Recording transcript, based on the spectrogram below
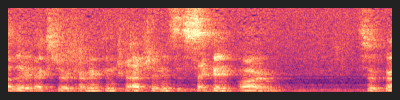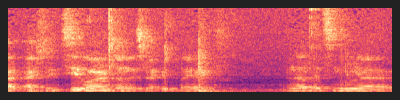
Other extra kind of contraption. It's a second arm. So I've got actually two arms on this record player, and that lets me uh,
